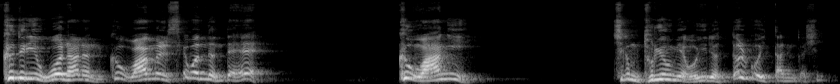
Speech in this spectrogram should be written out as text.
그들이 원하는 그 왕을 세웠는데 그 왕이 지금 두려움에 오히려 떨고 있다는 것입니다.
